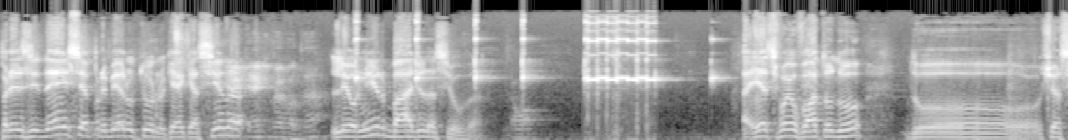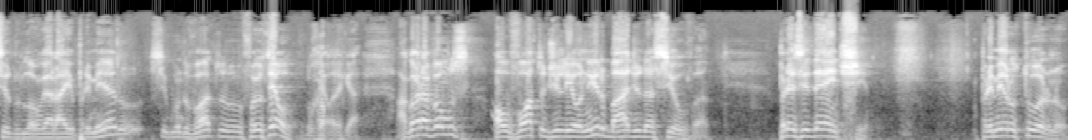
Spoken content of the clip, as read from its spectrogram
Presidência, primeiro turno. Quem é que assina? Quem é que vai votar? Leonir Bade da Silva. Esse foi o voto do. Do tinha sido do Longaray o primeiro, segundo voto foi o teu. O teu, olha aqui, ó. Agora vamos ao voto de Leonir Bade da Silva. Presidente, primeiro turno,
